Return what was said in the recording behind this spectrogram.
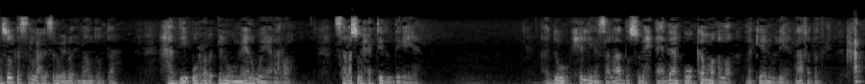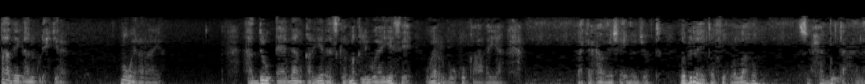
rasuulka sal alla alay slam way noo imaan doontaa haddii uu rabo inuu meel weeraro salaad subax agteeduu degayaa. Hadduu xilliga salaada subax aadaan uu ka maqlo makeenuu leeyahay dhaafa dadka. Xataa hadday gaalo ku dhex jiraan ma weeraraayo. Hadduu aadaan qaryadaas ka maqli waayese weerar buu ku qaadayaa. Laakiin caawa meesha inoo joogto. Wabilahi towfiiq wallahu subxaana wa tacaala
